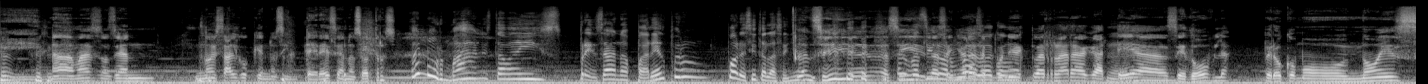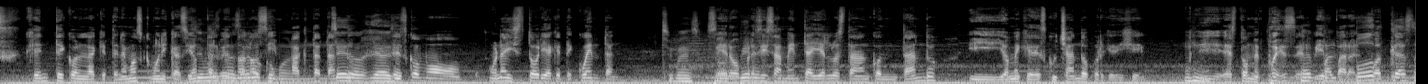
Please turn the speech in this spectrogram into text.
y nada más, o sea, no es algo que nos interese a nosotros. Es normal, estaba ahí prensada en la pared, pero pobrecita la señora. Sí, así así la señora normal, se ¿no? pone a actuar rara, gatea, Ah. se dobla. Pero como no es gente con la que tenemos comunicación, Sí, tal vez no nos impacta tanto. ya, sí. Es como una historia que te cuentan. Sí, pues, Pero precisamente ayer lo estaban contando y yo me quedé escuchando porque dije, "Eh, esto me puede servir Pa'l para el podcast.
